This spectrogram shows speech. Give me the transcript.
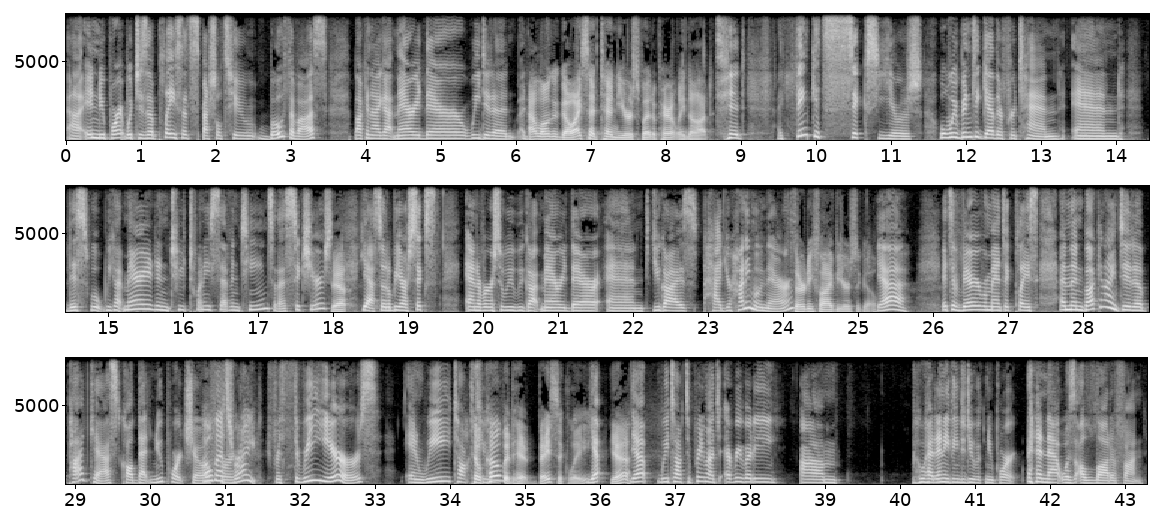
Uh, in Newport, which is a place that's special to both of us. Buck and I got married there. We did a, a How long ago? I said ten years, but apparently not. did I think it's six years. Well, we've been together for ten, and this we got married in two, 2017, so that's six years. Yeah. yeah. So it'll be our sixth anniversary. We got married there, and you guys had your honeymoon there. Thirty-five years ago. Yeah. It's a very romantic place. And then Buck and I did a podcast called That Newport Show. Oh, that's for- right. For three years. And we talked Till to COVID hit, basically. Yep. Yeah. Yep. We talked to pretty much everybody um, who had anything to do with Newport, and that was a lot of fun.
